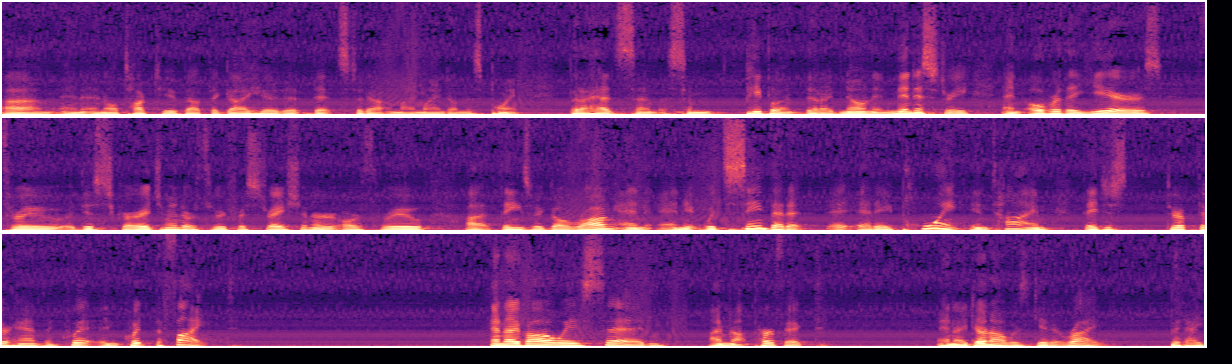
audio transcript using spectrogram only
um, and, and I'll talk to you about the guy here that, that stood out in my mind on this point. But I had some, some people that I've known in ministry, and over the years, through discouragement or through frustration or, or through uh, things would go wrong, and, and it would seem that at, at a point in time, they just threw up their hands and quit and quit the fight. And I've always said, I'm not perfect, and I don't always get it right, but I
